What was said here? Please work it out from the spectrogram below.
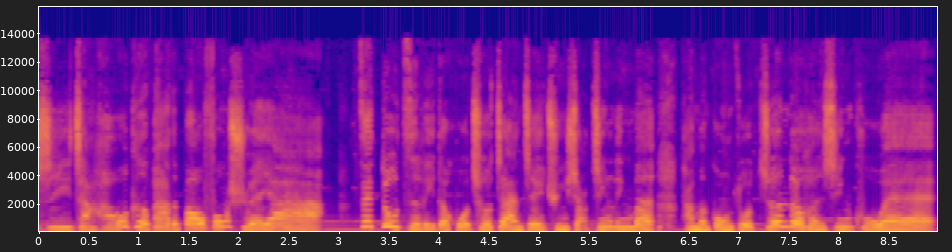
是一场好可怕的暴风雪呀！在肚子里的火车站，这一群小精灵们，他们工作真的很辛苦哎。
